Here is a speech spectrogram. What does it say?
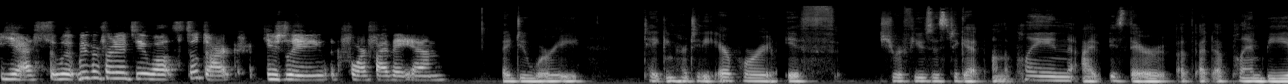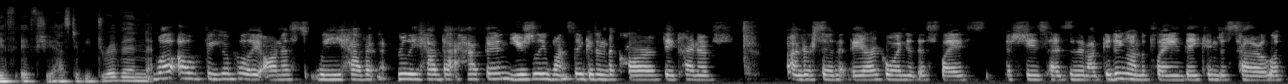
Yes, we we prefer to do while it's still dark, usually like 4 or 5 a.m. I do worry taking her to the airport if she refuses to get on the plane. I is there a, a, a plan B if if she has to be driven? Well, I'll be completely honest, we haven't really had that happen. Usually, once they get in the car, they kind of understand that they are going to this place. If she's hesitant about getting on the plane, they can just tell her, look,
